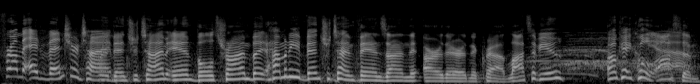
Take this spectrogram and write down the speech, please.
from Adventure Time. Adventure Time and Voltron. But how many Adventure Time fans on the, are there in the crowd? Lots of you? Okay, cool, Yeah. awesome.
